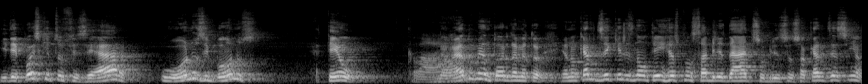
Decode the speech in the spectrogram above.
E depois que tu fizer, o ônus e bônus é teu. Claro. Não é do mentor e da mentor. Eu não quero dizer que eles não têm responsabilidade sobre isso, eu só quero dizer assim, ó,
